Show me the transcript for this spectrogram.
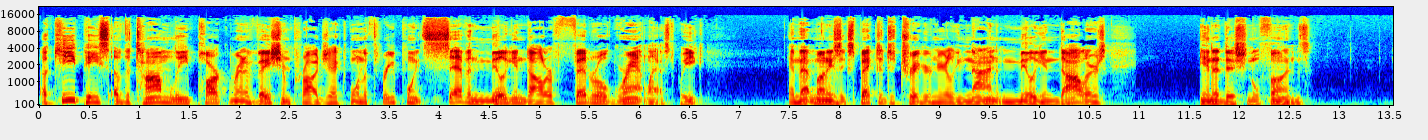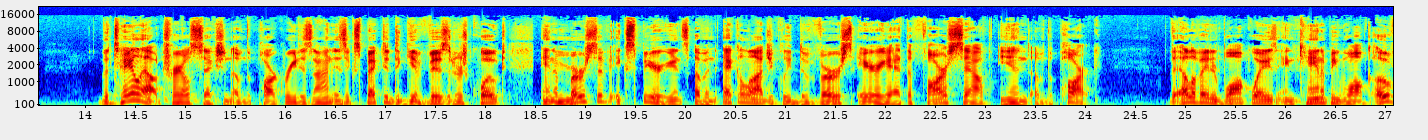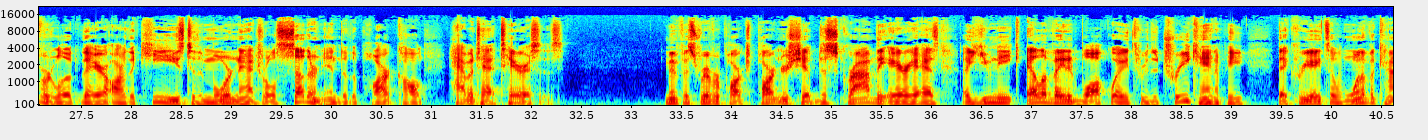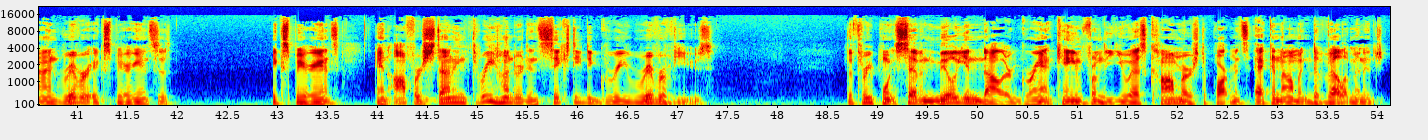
A key piece of the Tom Lee Park renovation project won a $3.7 million federal grant last week, and that money is expected to trigger nearly $9 million in additional funds. The Tailout Trail section of the park redesign is expected to give visitors, quote, an immersive experience of an ecologically diverse area at the far south end of the park. The elevated walkways and canopy walk overlook there are the keys to the more natural southern end of the park called Habitat Terraces. Memphis River Parks Partnership described the area as a unique elevated walkway through the tree canopy that creates a one of a kind river experience and offers stunning 360 degree river views. The $3.7 million grant came from the U.S. Commerce Department's Economic Development,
